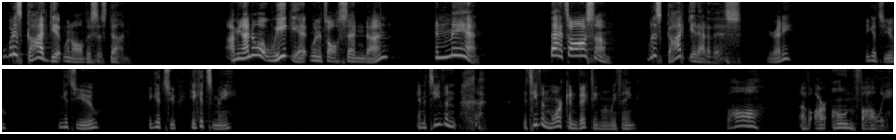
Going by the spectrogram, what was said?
What does God get when all this is done? I mean, I know what we get when it's all said and done. And man, that's awesome. What does God get out of this? You ready? He gets you. He gets you. He gets you. He gets me. And it's even it's even more convicting when we think of all of our own folly.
